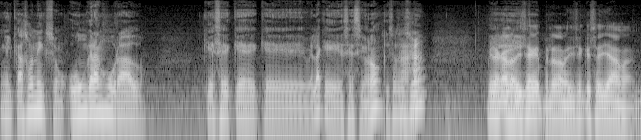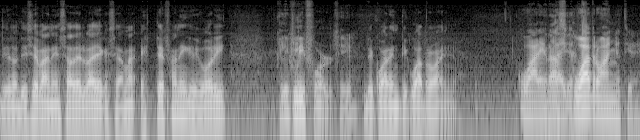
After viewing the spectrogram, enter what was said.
en el caso Nixon, hubo un gran jurado que se, que, que, ¿verdad? que sesionó, que hizo Ajá. sesión. Mira, Carlos, Y- dice, que- perdona, me dicen que se llama, nos dice Vanessa del Valle, que se llama Stephanie Gregory Clifford. Clifford, Sí. de 44 años. 44 años tiene.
